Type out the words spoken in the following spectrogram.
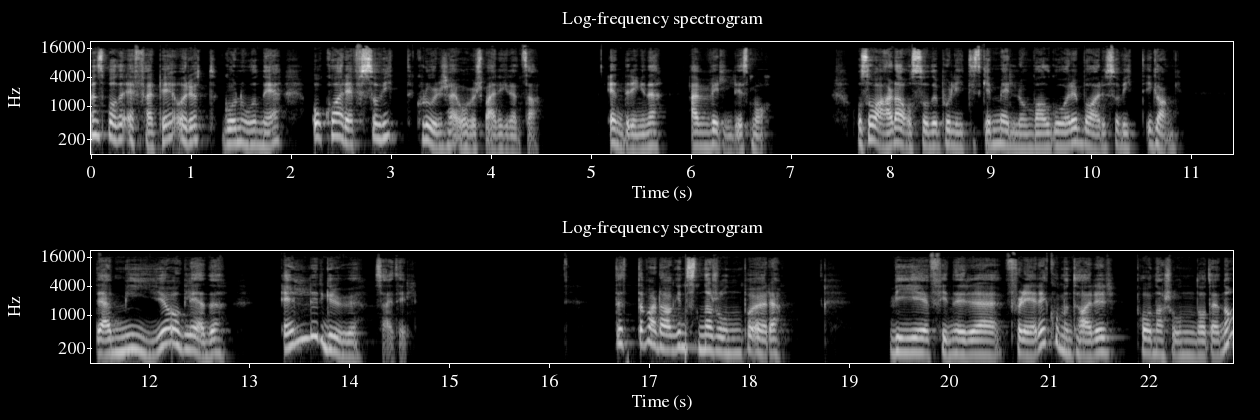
mens både Frp og Rødt går noe ned, og KrF så vidt klorer seg over sperregrensa. Endringene er veldig små. Og så er da også det politiske mellomvalgåret bare så vidt i gang. Det er mye å glede, eller grue, seg til. Dette var dagens Nasjonen på øret. Vi finner eh, flere kommentarer på nasjonen.no,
